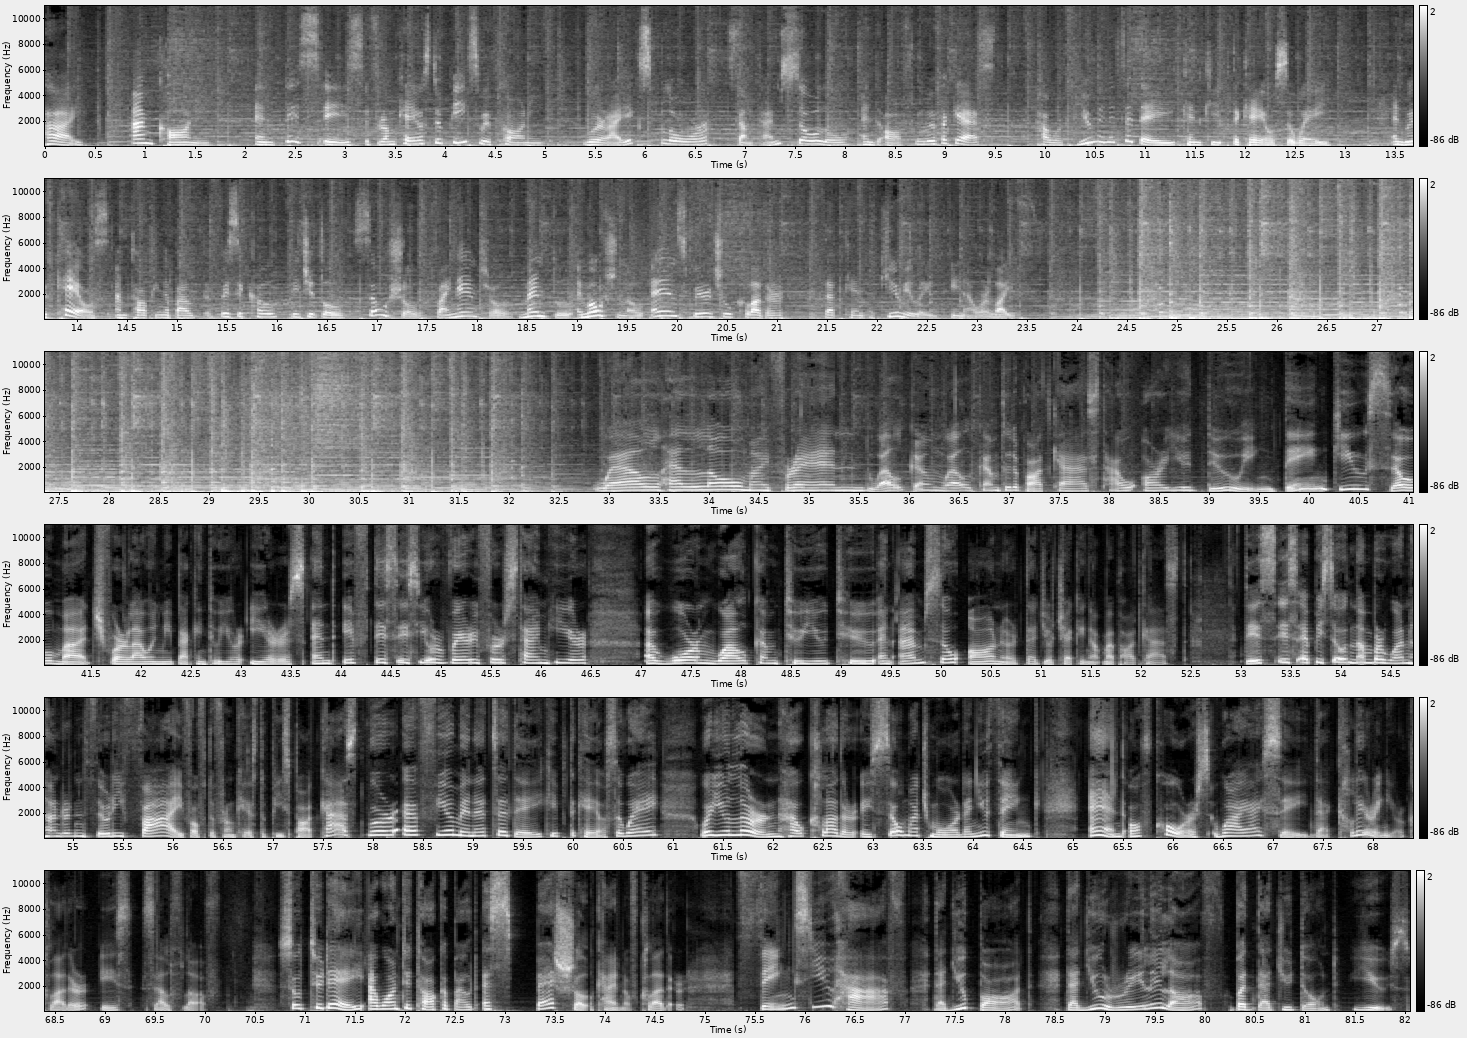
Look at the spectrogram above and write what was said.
Hi, I'm Conny, and this is From Chaos to Peace with Conny, where I explore, sometimes solo and often with a guest, how a few minutes a day can keep the chaos away. And with chaos, I'm talking about the physical, digital, social, financial, mental, emotional, and spiritual clutter that can accumulate in our life. Hello, my friend. Welcome, welcome to the podcast. How are you doing? Thank you so much for allowing me back into your ears. And if this is your very first time here, a warm welcome to you too. And I'm so honored that you're checking out my podcast. This is episode number 135 of the From Chaos to Peace podcast, where a few minutes a day keep the chaos away, where you learn how clutter is so much more than you think, and of course, why I say that clearing your clutter is self love. So, today I want to talk about a special kind of clutter things you have that you bought that you really love, but that you don't use.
